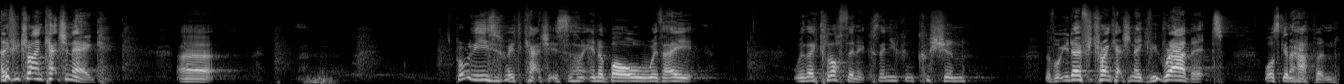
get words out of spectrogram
And if you try and catch an egg, uh, it's probably the easiest way to catch it is in a bowl with a with a cloth in it because then you can cushion the You know, if you try and catch an egg, if you grab it, what's going to happen?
